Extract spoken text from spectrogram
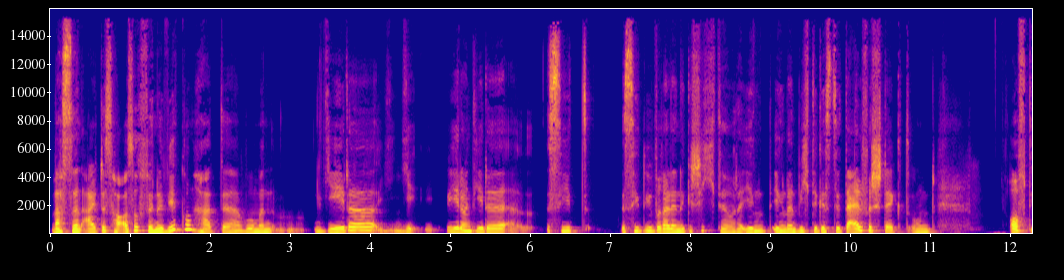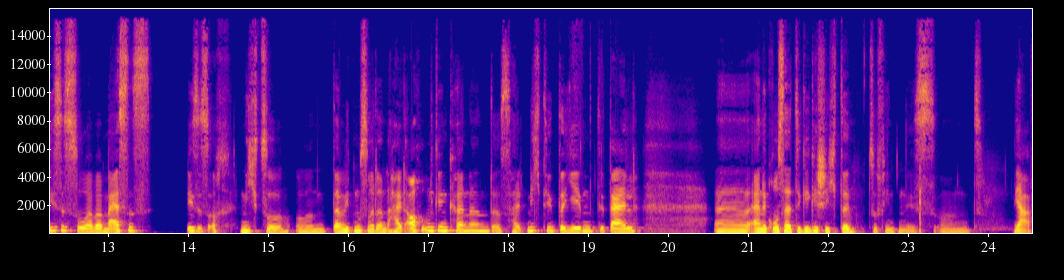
was so ein altes Haus auch für eine Wirkung hat, ja, wo man jeder, je, jeder und jede äh, sieht, sieht überall eine Geschichte oder irgend, irgendein wichtiges Detail versteckt. Und oft ist es so, aber meistens ist es auch nicht so. Und damit muss man dann halt auch umgehen können, dass halt nicht hinter jedem Detail äh, eine großartige Geschichte zu finden ist. Und ja,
